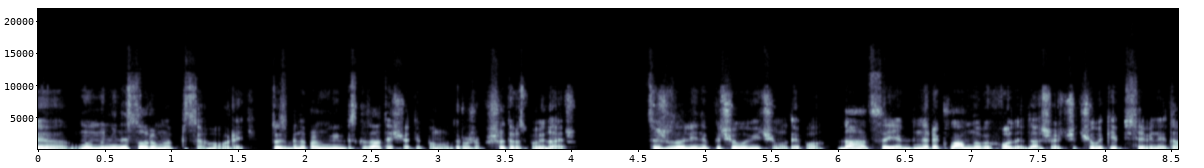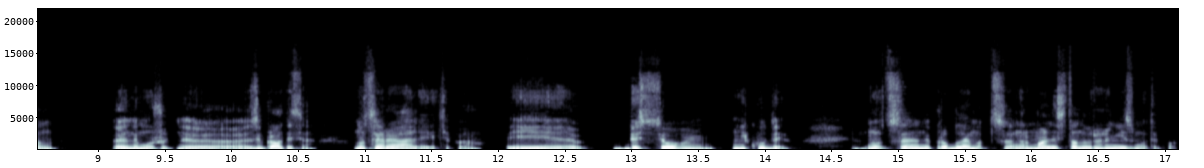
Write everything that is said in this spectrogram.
Е, ну, мені не соромно про це говорити. Хтось би, напевно, міг би сказати, що, типу, ну, друже, що ти розповідаєш? Це ж взагалі не по-чоловічому, типу. Да, це якби не рекламно виходить, да, що чоловіки після війни там е, не можуть е, зібратися. Ну це реалії, типу. І без цього нікуди. Ну, це не проблема, це нормальний стан організму. Типу.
